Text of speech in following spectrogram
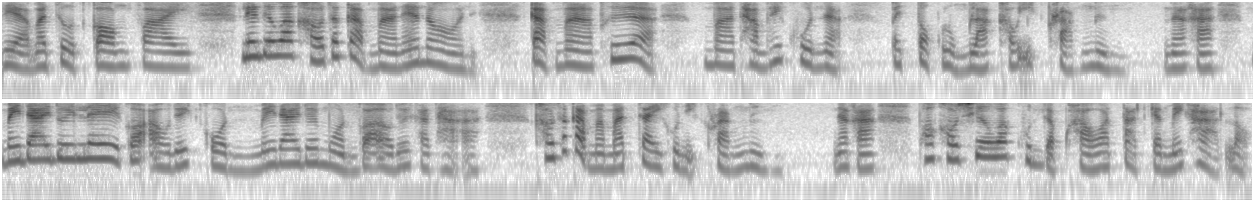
เนี่ยมาจุดกองไฟ เรียกได้ว่าเขาจะกลับมาแน่นอน กลับมาเพื่อมาทำให้คุณอะไปตกหลุมรักเขาอีกครั้งหนึ่งนะคะ ไม่ได้ด้วยเล่ก็เอาด้วยกล ไม่ได้ด้วยมนก็เอาด้วยคาถา เขาจะกลับมามัดใจคุณอีกครั้งหนึ่งนะคะ เพราะเขาเชื่อว่าคุณกับเขาอะตัดกันไม่ขาดหรอก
